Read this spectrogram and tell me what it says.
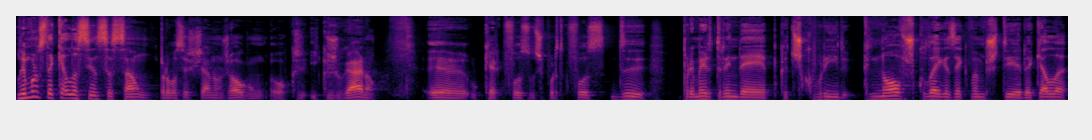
lembram-se daquela sensação, para vocês que já não jogam ou que, e que jogaram, uh, o que quer que fosse, o desporto que fosse, de primeiro treino da época, descobrir que novos colegas é que vamos ter, aquela,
